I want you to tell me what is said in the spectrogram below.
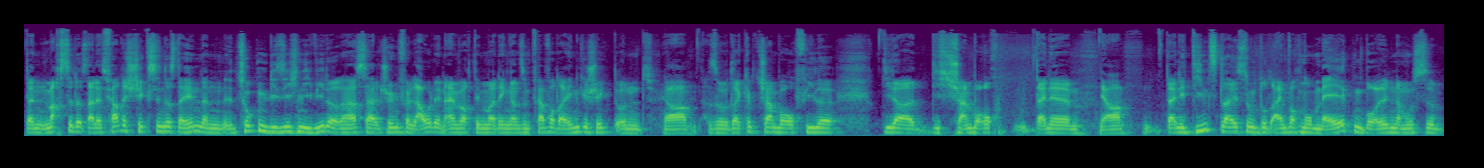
Dann machst du das alles fertig, schickst ihn das dahin, dann zucken die sich nie wieder. Dann hast du halt schön für Laudin einfach den mal den ganzen Pfeffer dahin geschickt und ja, also da gibt es scheinbar auch viele, die da dich scheinbar auch deine, ja, deine Dienstleistung dort einfach nur melken wollen. Da musst du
